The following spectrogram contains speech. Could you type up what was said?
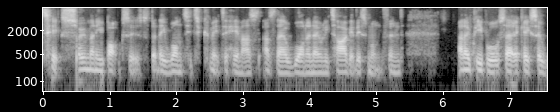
ticks so many boxes that they wanted to commit to him as as their one and only target this month. And I know people will say, okay, so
